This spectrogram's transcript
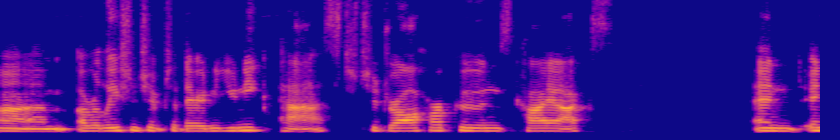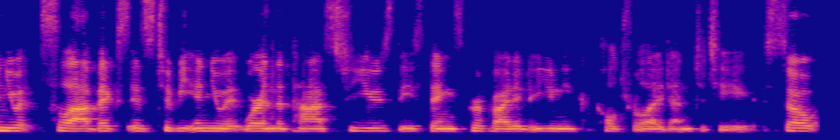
um, a relationship to their unique past to draw harpoons, kayaks, and Inuit syllabics is to be Inuit, where in the past to use these things provided a unique cultural identity. So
